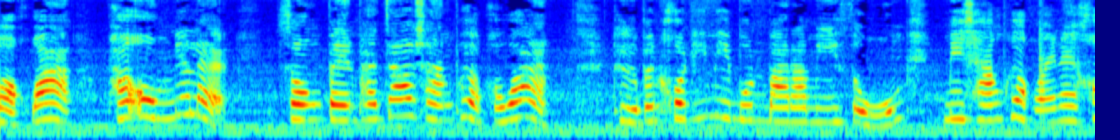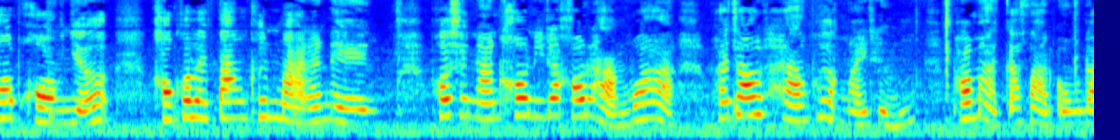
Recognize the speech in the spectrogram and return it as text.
บอกว่าพระองค์เนี่ยแหละ ทรงเป็นพระเจ้าช้างเผือกเพราะว่า ถือเป็นคนที่มีบุญบารมีสูง มีช้างเผือกไว้ในครอบครองเยอะ เขาก็เลยตั้งขึ้นมานั่นเอง เพราะฉะนั้นข้อนี้ถ้าเขาถามว่าพระเจ้าช้างเผือกหมายถึง พระมหากษัตริย์องค์ใด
